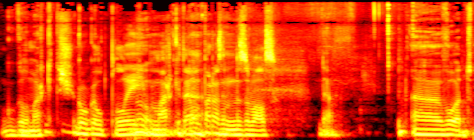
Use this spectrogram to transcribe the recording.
Google Market еще. Google Play ну, Market. Да, он по-разному назывался. Да. Э, вот,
